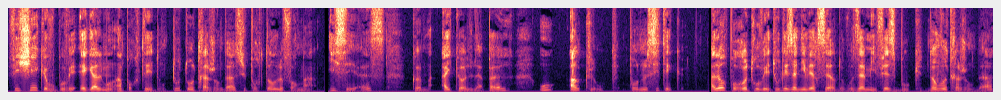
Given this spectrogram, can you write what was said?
Fichier que vous pouvez également importer dans tout autre agenda supportant le format ICS comme iCall d'Apple ou Outlook pour ne citer que. Alors pour retrouver tous les anniversaires de vos amis Facebook dans votre agenda,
